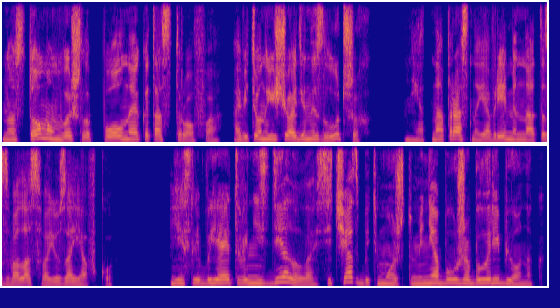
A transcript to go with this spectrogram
Но с Томом вышла полная катастрофа, а ведь он еще один из лучших. Нет, напрасно я временно отозвала свою заявку. Если бы я этого не сделала, сейчас, быть может, у меня бы уже был ребенок.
